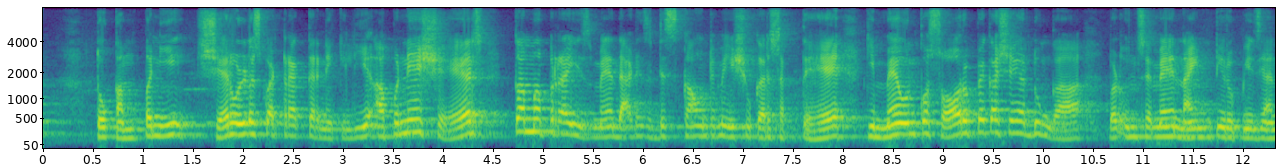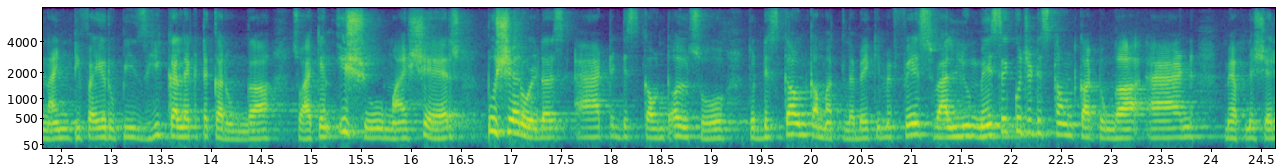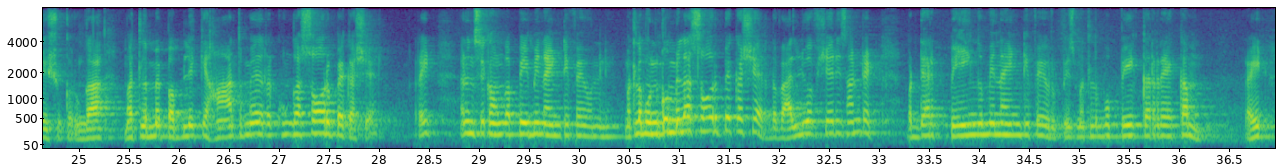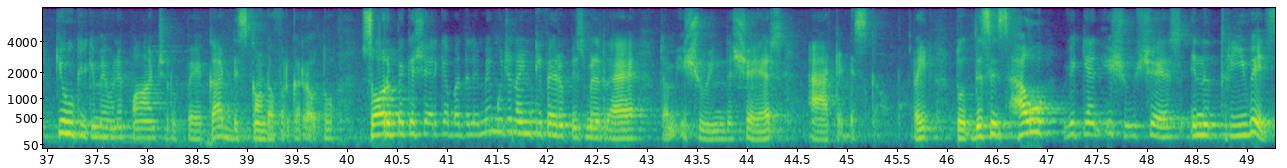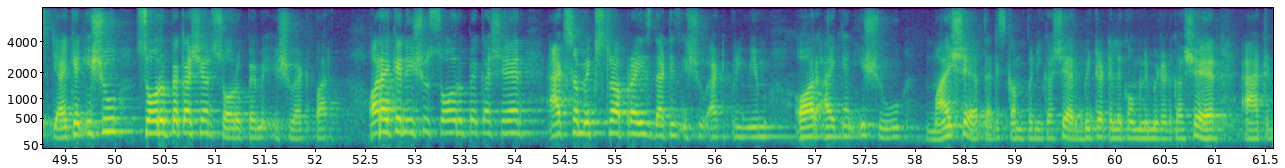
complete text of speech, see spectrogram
तो कंपनी शेयर होल्डर्स को अट्रैक्ट करने के लिए अपने शेयर्स कम प्राइस में दैट इज़ डिस्काउंट में इशू कर सकते हैं कि मैं उनको सौ रुपये का शेयर दूँगा बट उनसे मैं नाइन्टी रुपीज़ या नाइन्टी फाइव रुपीज़ ही कलेक्ट करूँगा। So I can issue my shares to share holders at discount also तो डिस्काउंट का मतलब है कि मैं फेस वैल्यू में से कुछ डिस्काउंट काटूँगा एंड मैं अपने शेयर इशू करूँगा। मतलब मैं पब्लिक के हाथ में रखूँगा सौ रुपये का शेयर राइट एंड उनसे कहूँगा पे मी नाइन्टी फाइव ओनली मतलब उनको मिला सौ रुपये का share the value of share is hundred but they are paying में नाइन्टी फाइव रुपीज़ मतलब वो पे कर रहे हैं कम. Right right? क्यों? क्योंकि मैं उन्हें पाँच रुपये का डिस्काउंट ऑफ़र कर रहा हूँ। तो सौ रुपये के शेयर के बदले में मुझे नाइन्टी फाइव रुपीज़ मिल रहा है। तो I am issuing the shares at a discount right तो this is how we can issue shares in three ways कि आई कैन इशू सौ रुपए का शेयर सौ रुपए में issue at par or I can issue 100 रुपए का share at some extra price that is issue at premium. Or I can issue my share, that is company का शेयर बीटा टेलीकॉम लिमिटेड का share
